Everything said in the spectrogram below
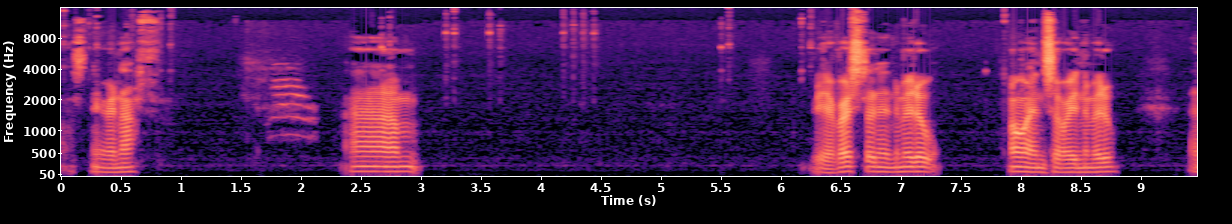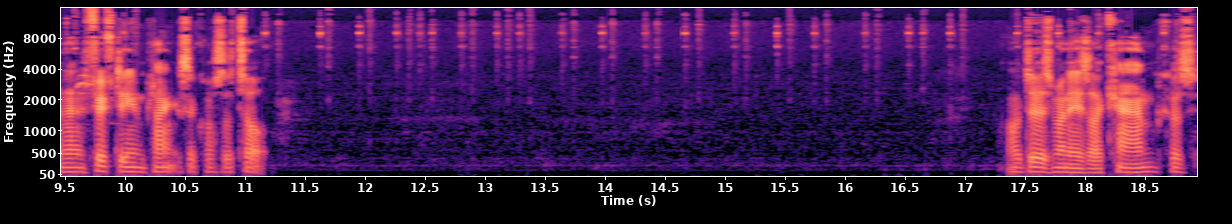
That's near enough. Um, yeah, redstone in the middle. Iron, sorry, in the middle. And then 15 planks across the top. I'll do as many as I can because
